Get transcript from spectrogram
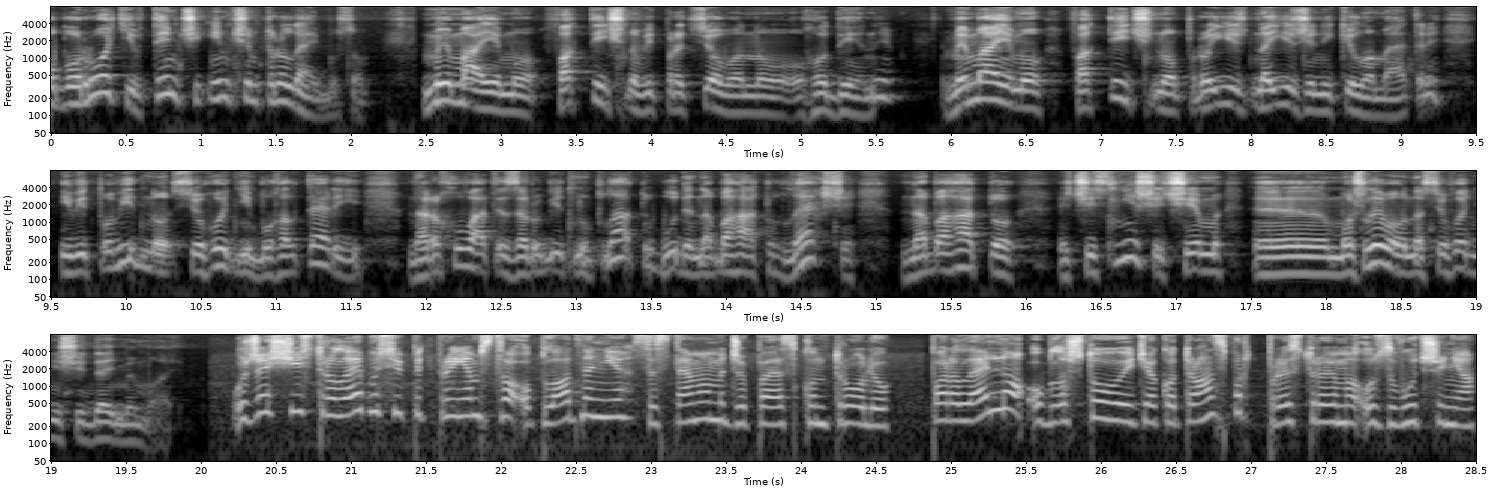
оборотів тим чи іншим тролейбусом. Ми маємо фактично відпрацьовано години, ми маємо фактично проїж- наїжджені кілометри, і відповідно сьогодні бухгалтерії нарахувати заробітну плату буде набагато легше, набагато чесніше, чим е, можливо на сьогоднішній день ми маємо. Уже шість тролейбусів підприємства обладнані системами GPS-контролю. Паралельно облаштовують екотранспорт пристроями озвучення.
